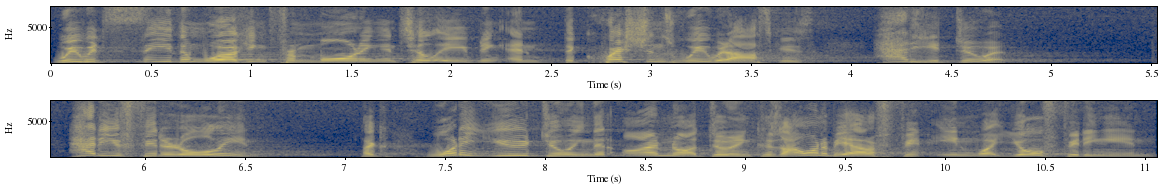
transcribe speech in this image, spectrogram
We would see them working from morning until evening, and the questions we would ask is, how do you do it? How do you fit it all in? Like, what are you doing that I'm not doing? Because I want to be able to fit in what you're fitting in.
